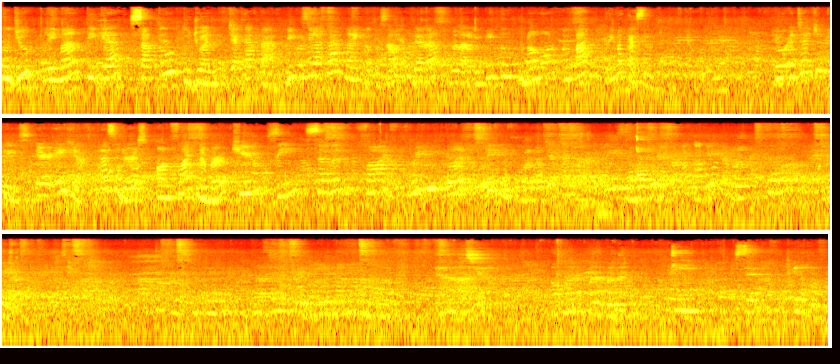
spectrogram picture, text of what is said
75317 tujuan Jakarta. Dipersilahkan naik ke pesawat udara melalui pintu nomor 4. Terima kasih. Your attention please, Air Asia passengers on flight number QC7531 Singapore, Jakarta. Please. e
